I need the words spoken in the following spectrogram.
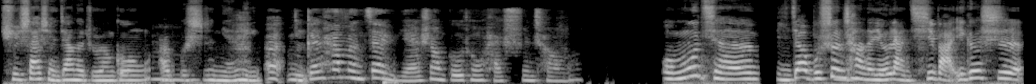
去筛选这样的主人公，而不是年龄。呃，你跟他们在语言上沟通还顺畅吗？我目前比较不顺畅的有两期吧，一个是，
